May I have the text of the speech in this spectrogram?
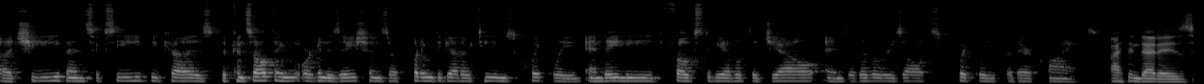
achieve and succeed because the consulting organizations are putting together teams quickly and they need folks to be able to gel and deliver results quickly for their clients. I think that is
